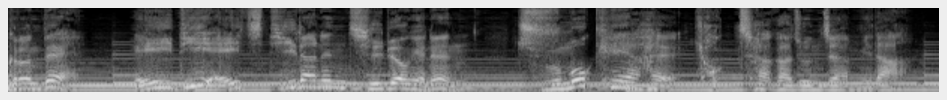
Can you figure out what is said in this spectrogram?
그런데 ADHD라는 질병에는 주목해야 할 격차가 존재합니다.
